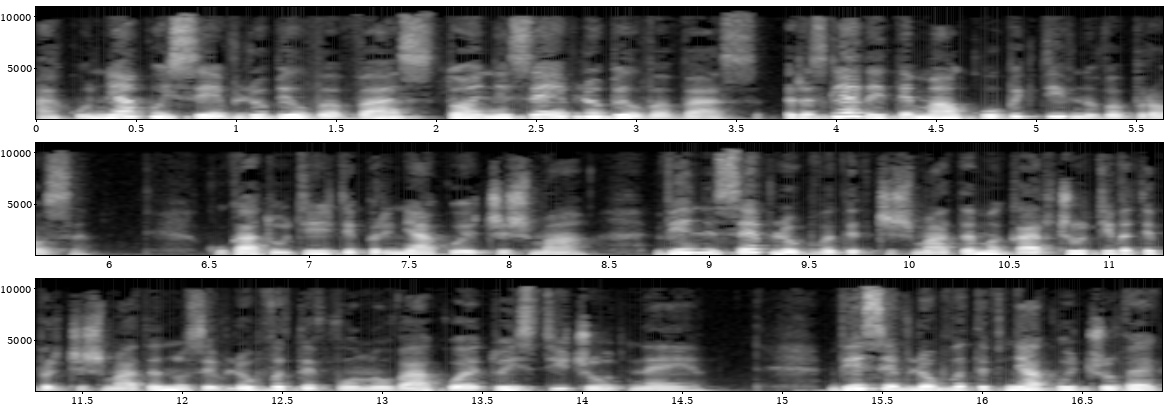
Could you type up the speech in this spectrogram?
Ако някой се е влюбил във вас, той не се е влюбил във вас. Разгледайте малко обективно въпроса. Когато отидете при някоя чешма, вие не се влюбвате в чешмата, макар че отивате при чешмата, но се влюбвате в онова, което изтича от нея. Вие се влюбвате в някой човек,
